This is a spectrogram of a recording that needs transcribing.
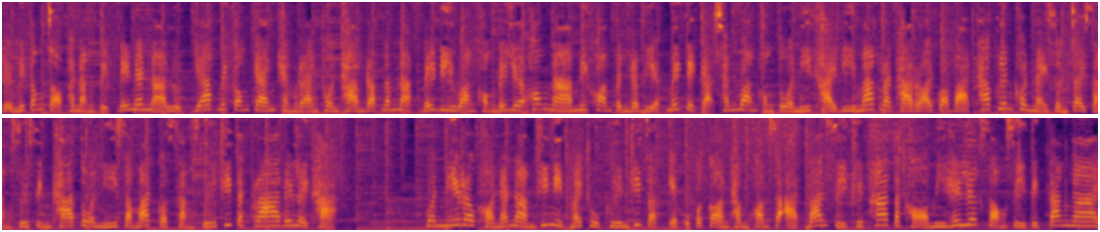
โดยไม่ต้องเจาะผนังติดได้แน่นหนาหลุดยากไม่กองแกงแข็งแรงทนทานรับน้ำหนักได้ดีวางของได้เยอะห้องน้ำมีความเป็นระเบียบไม่เกะกะชั้นวางของตัวนี้ขายดีมากราคาร้อยกว่าบาท ถ้าเพื่อนคนไหนสนใจสั่งซื้อสินค้าตัวนี้สามารถกดสั่งซื้อที่ตะกร้าได้เลยค่ะ วันนี้เราขอแนะนำที่หนีบไม้ถูพื้นที่จัดเก็บอุปกรณ์ทำความสะอาดบ้าน4คลิป 5 ตะขอมีให้เลือก 2 สีติดตั้งง่าย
